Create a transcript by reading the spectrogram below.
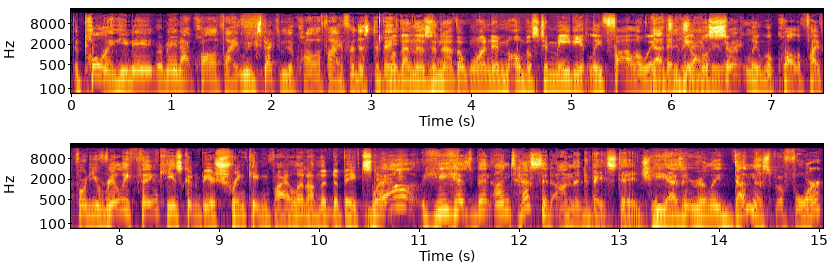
the polling, he may or may not qualify. We expect him to qualify for this debate. Well, then there's another one almost immediately following That's that exactly he almost right. certainly will qualify for. Do you really think he's going to be a shrinking violet on the debate stage? Well, he has been untested on the debate stage. He hasn't really done this before.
